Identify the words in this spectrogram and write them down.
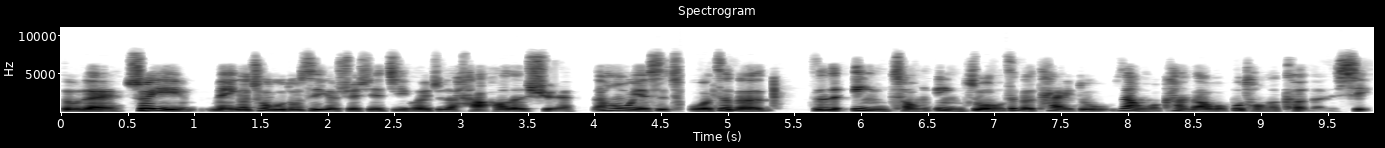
对不对？所以每一个错误都是一个学习的机会，就是好好的学。然后我也是我这个真的硬从硬做这个态度，让我看到我不同的可能性。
